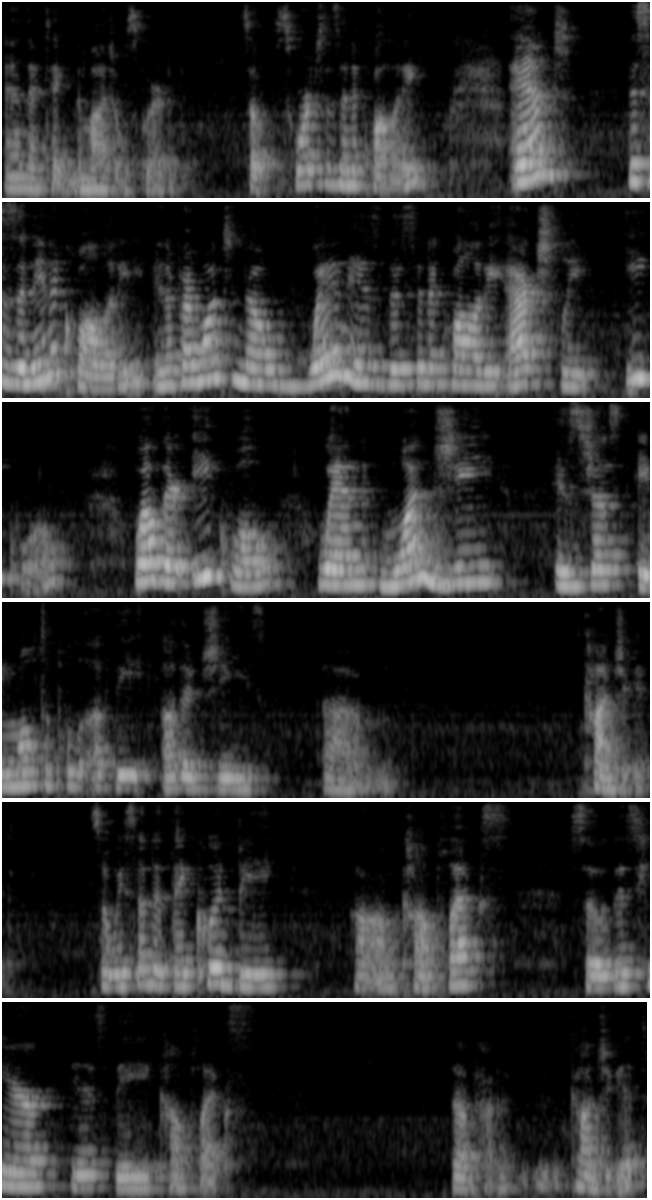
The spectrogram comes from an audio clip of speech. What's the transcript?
and then taking the module square root of it. So Schwarz's inequality. And this is an inequality, and if I want to know when is this inequality actually equal, well, they're equal when one G is just a multiple of the other G's um, conjugate. So we said that they could be um, complex. So this here is the complex uh, conjugate.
